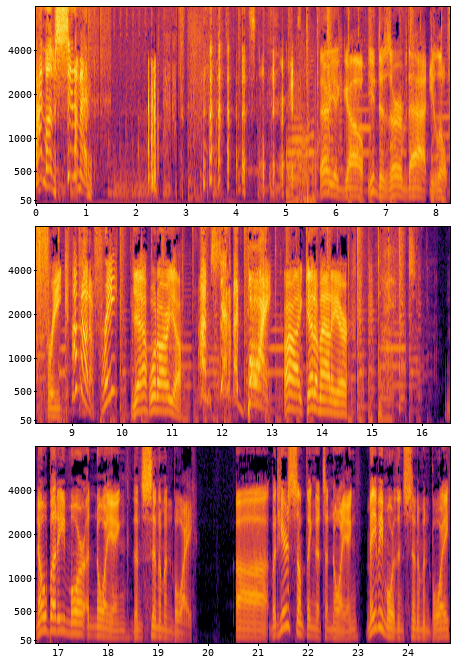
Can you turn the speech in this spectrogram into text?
I love cinnamon. That's hilarious. There you go. You deserve that, you little freak. I'm not a freak. Yeah, what are you? I'm Cinnamon Boy. All right, get him out of here. Nobody more annoying than Cinnamon Boy. Uh, but here's something that's annoying, maybe more than Cinnamon Boy.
